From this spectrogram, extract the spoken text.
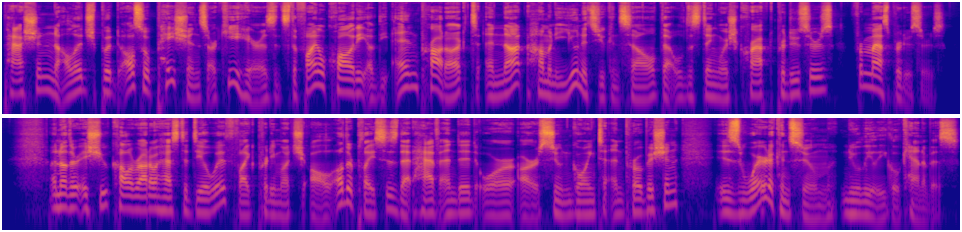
Passion, knowledge, but also patience are key here, as it's the final quality of the end product and not how many units you can sell that will distinguish craft producers from mass producers. Another issue Colorado has to deal with, like pretty much all other places that have ended or are soon going to end prohibition, is where to consume newly legal cannabis.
